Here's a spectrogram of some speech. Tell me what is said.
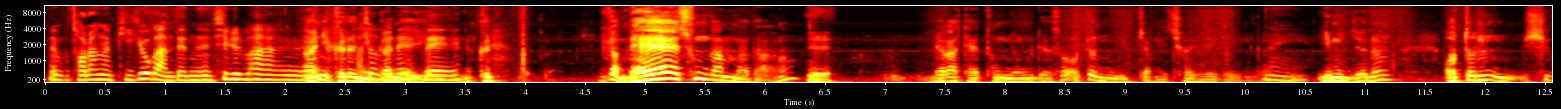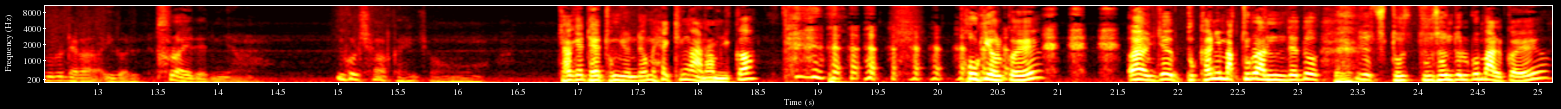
근데 뭐 저랑은 비교가 안 되는 실망을 아니 그러니까 하셨는데, 내 네. 얘기는 그 그러니까 매 순간마다 예. 내가 대통령 돼서 어떤 입장에 처해야 되는가. 네. 이 문제는 어떤 식으로 내가 이걸 풀어야 되느냐. 이걸 생각해야죠. 자기 대통령 되면 해킹 안 합니까? 포기할 거예요? 아, 이제 북한이 막 들어왔는데도 두 손 들고 말 거예요?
